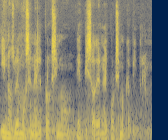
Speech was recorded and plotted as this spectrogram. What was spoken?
y nos vemos en el próximo episodio, en el próximo capítulo.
